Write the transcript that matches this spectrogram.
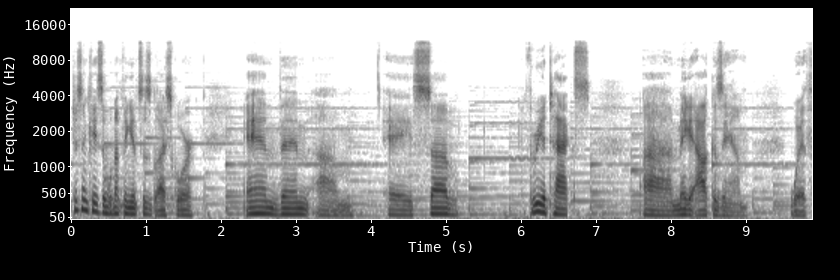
just in case it went up against his Gliscor. And then um, a sub, three attacks, uh, Mega Alakazam with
